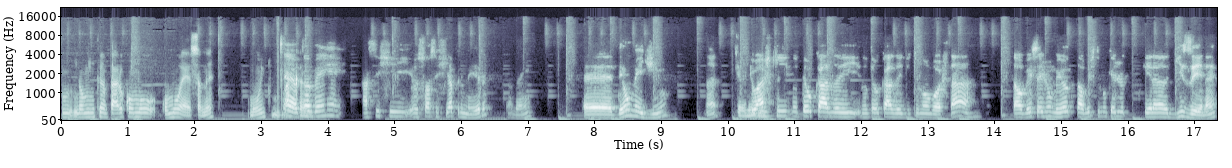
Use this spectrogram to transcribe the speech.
não me encantaram como, como essa, né? Muito bacana. É, eu também assisti, eu só assisti a primeira também. É, deu um medinho, né? Eu acho que no teu caso aí, no teu caso aí de tu não gostar, talvez seja o meu, talvez tu não queira, queira dizer, né?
